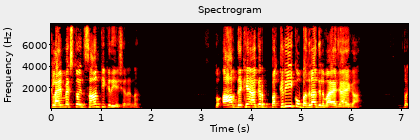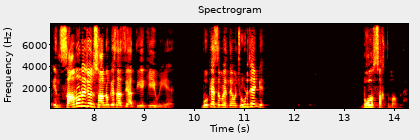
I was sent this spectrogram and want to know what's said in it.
क्लाइमैक्स तो इंसान की क्रिएशन है ना। तो आप देखें, अगर बकरी को बदला दिलवाया जाएगा तो इंसानों ने जो इंसानों के साथ ज़्यादा की हुई हैं, वो क्या समझते हैं? वो छूट जाएँगे। बहुत सख्त मामला है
